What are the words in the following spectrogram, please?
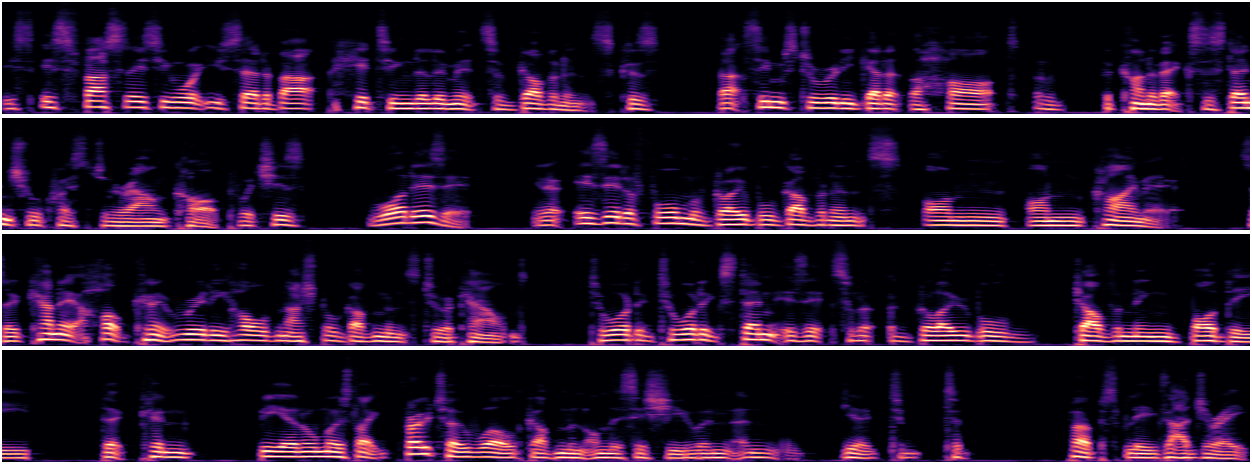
It's, it's fascinating what you said about hitting the limits of governance because that seems to really get at the heart of the kind of existential question around cop which is what is it? You know is it a form of global governance on on climate? So can it can it really hold national governments to account? To what to what extent is it sort of a global governing body that can be an almost like proto world government on this issue and and you know to, to purposefully exaggerate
